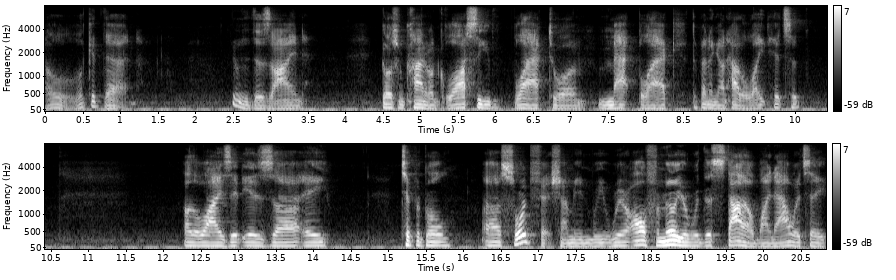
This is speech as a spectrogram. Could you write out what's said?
Oh, look at that. the design. Goes from kind of a glossy black to a matte black, depending on how the light hits it. Otherwise, it is uh, a typical uh, swordfish. I mean, we, we're all familiar with this style by now. It's a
